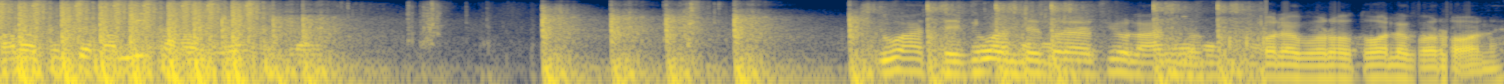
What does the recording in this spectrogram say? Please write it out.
خلاص انت خليك على في واحد في واحد طلع فيه عنده؟ طالع برا طالع برانا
